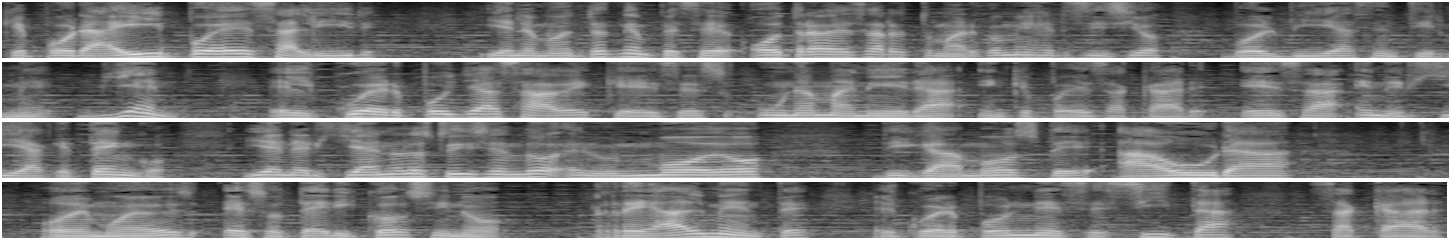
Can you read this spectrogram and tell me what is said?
que por ahí puede salir y en el momento en que empecé otra vez a retomar con mi ejercicio volví a sentirme bien. El cuerpo ya sabe que esa es una manera en que puede sacar esa energía que tengo. Y energía no lo estoy diciendo en un modo, digamos, de aura o de modo esotérico, sino realmente el cuerpo necesita sacar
